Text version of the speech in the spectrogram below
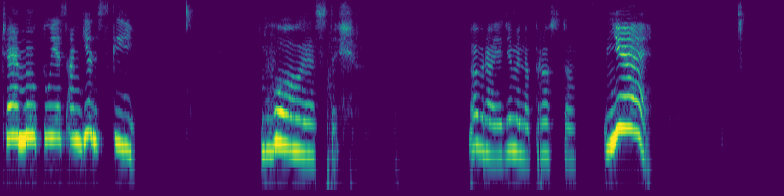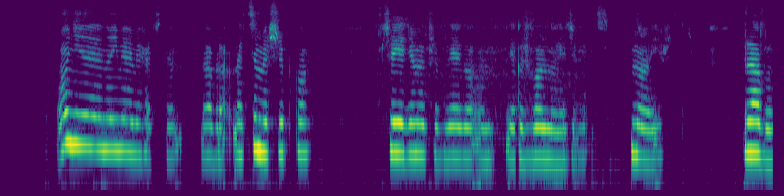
Czemu tu jest angielski? Bo jesteś. Dobra, jedziemy na prosto. Nie! O nie, no i miałem jechać ten. Dobra, lecimy szybko. Przejedziemy przez niego, on jakoś wolno jedzie, więc. No i już jesteśmy. Prawo.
